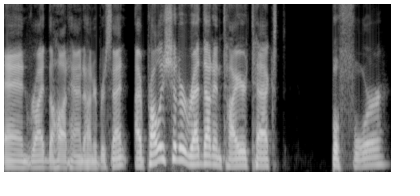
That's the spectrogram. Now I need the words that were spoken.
and ride the hot hand 100%. I probably should have read that entire text before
